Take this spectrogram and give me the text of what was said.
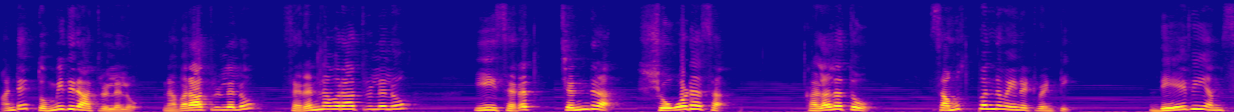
అంటే తొమ్మిది రాత్రులలో నవరాత్రులలో శరన్నవరాత్రులలో ఈ శరచంద్ర షోడశ కళలతో సముత్పన్నమైనటువంటి దేవి అంశ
